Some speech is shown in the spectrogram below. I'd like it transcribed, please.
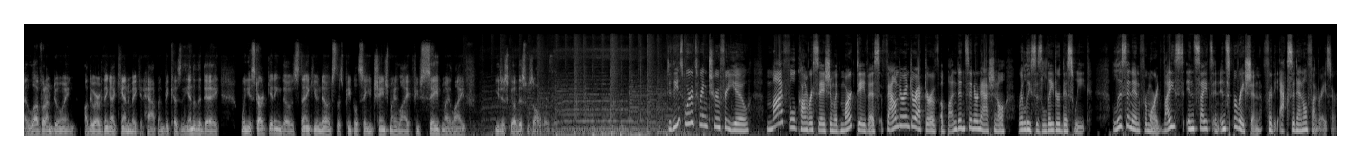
I love what I'm doing. I'll do everything I can to make it happen because at the end of the day, when you start getting those thank you notes, those people say, You changed my life, you saved my life, you just go, This was all worth it. Do these words ring true for you? My full conversation with Mark Davis, founder and director of Abundance International, releases later this week. Listen in for more advice, insights, and inspiration for the accidental fundraiser.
